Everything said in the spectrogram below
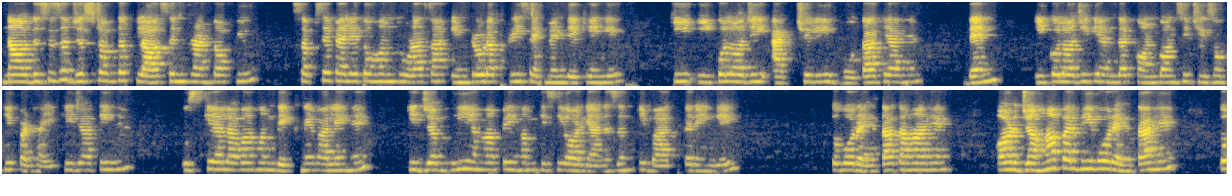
Now this is a gist of the class in front of you सबसे पहले तो हम थोड़ा सा इंट्रोडक्टरी सेगमेंट देखेंगे कि इकोलॉजी एक्चुअली होता क्या है। देन इकोलॉजी के अंदर कौन कौन सी चीज़ों की पढ़ाई की जाती है। उसके अलावा हम देखने वाले हैं कि जब भी यहाँ पे हम किसी ऑर्गेनिज्म की बात करेंगे तो वो रहता कहाँ है? और जहाँ पर भी वो रहता है तो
